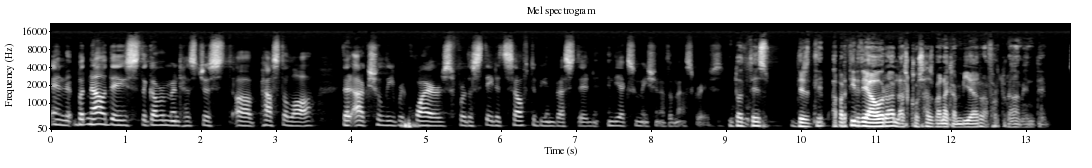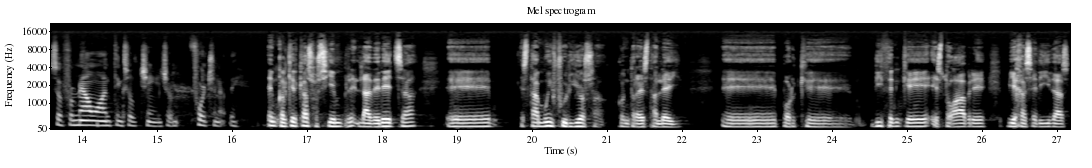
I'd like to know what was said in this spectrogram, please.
And but nowadays the government has just uh, passed a law that actually requires for the state itself to be invested in the exhumation of the mass graves. Entonces, desde, a partir de ahora las cosas van a cambiar, afortunadamente. So from now on, things will change, unfortunately. En cualquier caso, siempre la derecha eh, está muy furiosa contra esta ley eh, porque dicen que esto abre viejas heridas,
